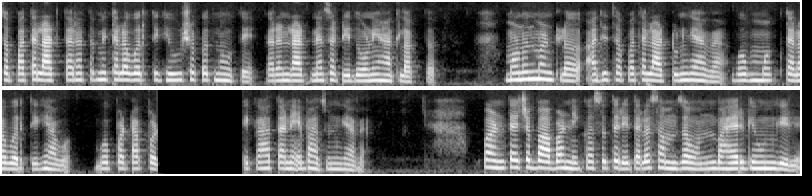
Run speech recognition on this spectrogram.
चपात्या लाटताना तर मी त्याला वरती घेऊ शकत नव्हते कारण लाटण्यासाठी दोन्ही हात लागतात. म्हणून म्हटलं आधी चपात्या लाटून घ्याव्या व मग त्याला वरती घ्यावं व पटापट एका हाताने भाजून घ्याव्या. पण त्याच्या बाबांनी कसं तरी त्याला समजावून बाहेर घेऊन गेले.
